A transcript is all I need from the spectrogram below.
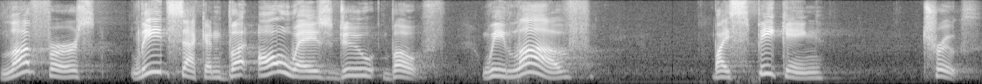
Love first, lead second, but always do both. We love by speaking truth.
